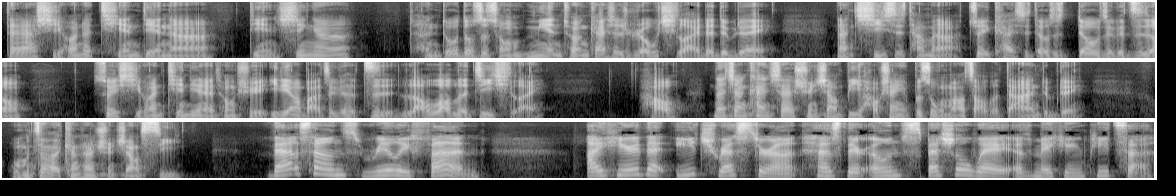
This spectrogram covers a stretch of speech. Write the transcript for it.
大家喜欢的甜点啊、点心啊。很多都是从面团开始揉起来的，对不对？那其实他们啊，最开始都是 “dough” 这个字哦。所以喜欢甜点的同学一定要把这个字牢牢的记起来。好，那这样看起来选项 B 好像也不是我们要找的答案，对不对？我们再来看看选项 C。That sounds really fun. I hear that each restaurant has their own special way of making pizza.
